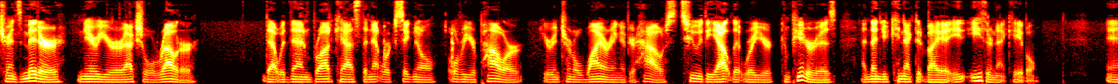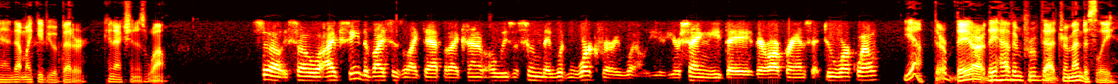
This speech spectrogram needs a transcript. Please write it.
transmitter near your actual router that would then broadcast the network signal over your power, your internal wiring of your house, to the outlet where your computer is, and then you'd connect it via Ethernet cable. And that might give you a better connection as well. So, so I've seen devices like that, but I kind of always assumed they wouldn't work very well. You're saying they there are brands that do work well. Yeah, they're they are they have improved that tremendously.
